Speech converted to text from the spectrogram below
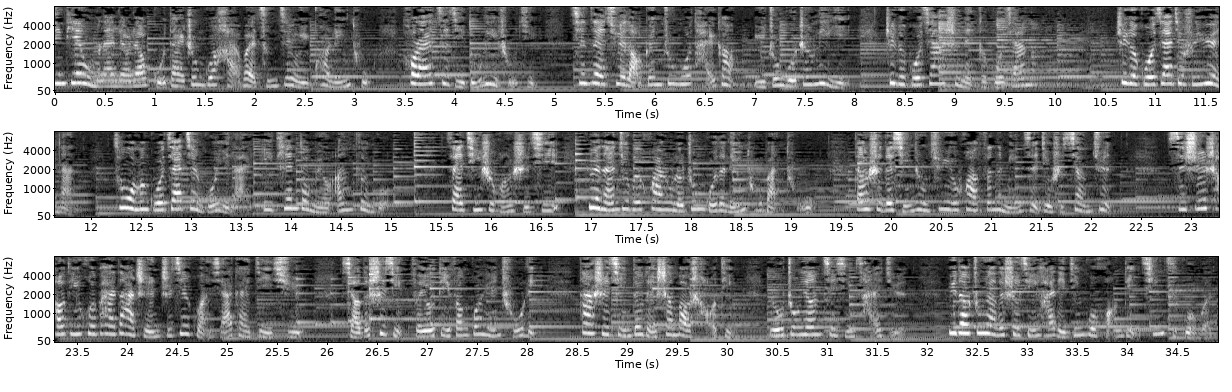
今天我们来聊聊古代中国海外曾经有一块领土，后来自己独立出去，现在却老跟中国抬杠，与中国争利益。这个国家是哪个国家呢？这个国家就是越南。从我们国家建国以来，一天都没有安分过。在秦始皇时期，越南就被划入了中国的领土版图。当时的行政区域划分的名字就是象郡。此时，朝廷会派大臣直接管辖该地区，小的事情则由地方官员处理，大事情都得上报朝廷，由中央进行裁决。遇到重要的事情，还得经过皇帝亲自过问。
